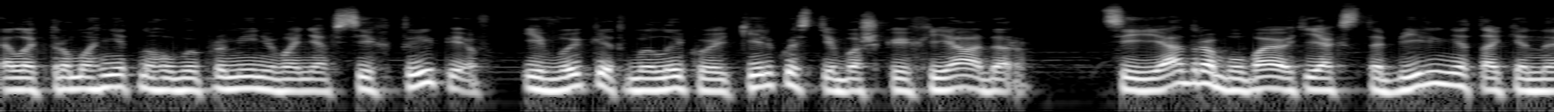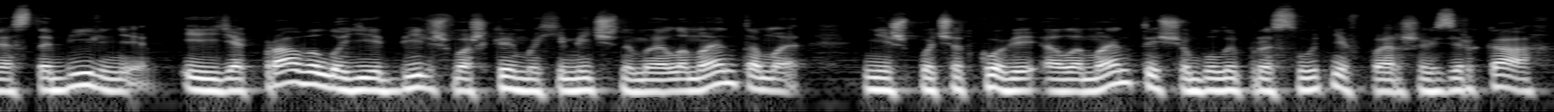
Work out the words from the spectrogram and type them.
електромагнітного випромінювання всіх типів і викид великої кількості важких ядер. Ці ядра бувають як стабільні, так і нестабільні, і, як правило, є більш важкими хімічними елементами, ніж початкові елементи, що були присутні в перших зірках.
